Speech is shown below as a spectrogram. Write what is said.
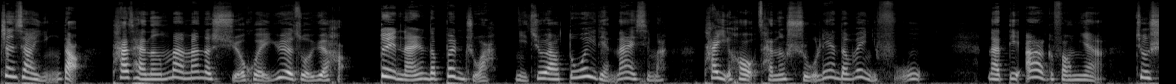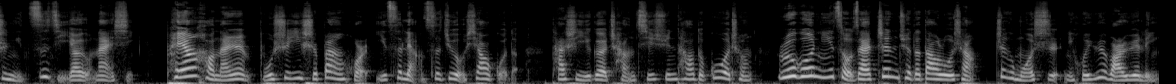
正向引导他，才能慢慢的学会越做越好。对男人的笨拙啊，你就要多一点耐心嘛，他以后才能熟练的为你服务。那第二个方面啊，就是你自己要有耐心。培养好男人不是一时半会儿、一次两次就有效果的，它是一个长期熏陶的过程。如果你走在正确的道路上，这个模式你会越玩越灵。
